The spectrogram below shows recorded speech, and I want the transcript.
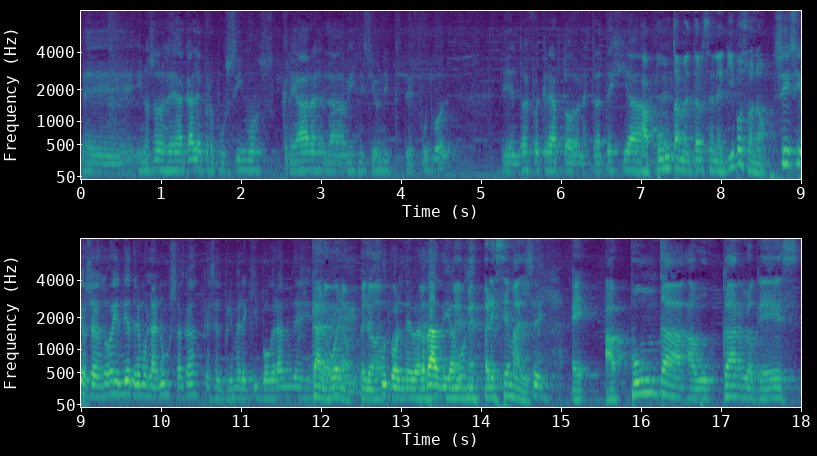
eh, y nosotros desde acá le propusimos crear la business unit de fútbol. Y entonces fue crear todo, la estrategia. ¿Apunta a meterse en equipos o no? Sí, sí, o sea, hoy en día tenemos la NUS acá, que es el primer equipo grande Claro, eh, bueno, de pero... fútbol de verdad, me- digamos. Me, me expresé mal. Sí. Eh, ¿Apunta a buscar lo que es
